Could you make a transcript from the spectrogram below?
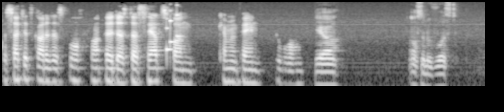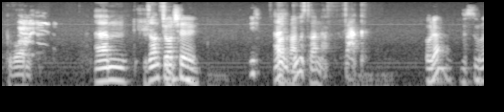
Das hat jetzt gerade das, äh, das, das Herz von Cameron Payne gebrochen. Ja. Auch so eine Wurst geworden. Ähm, Johnson. George Hill. Ich ah, du bist dran. Na, fuck. Oder? Bist du.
